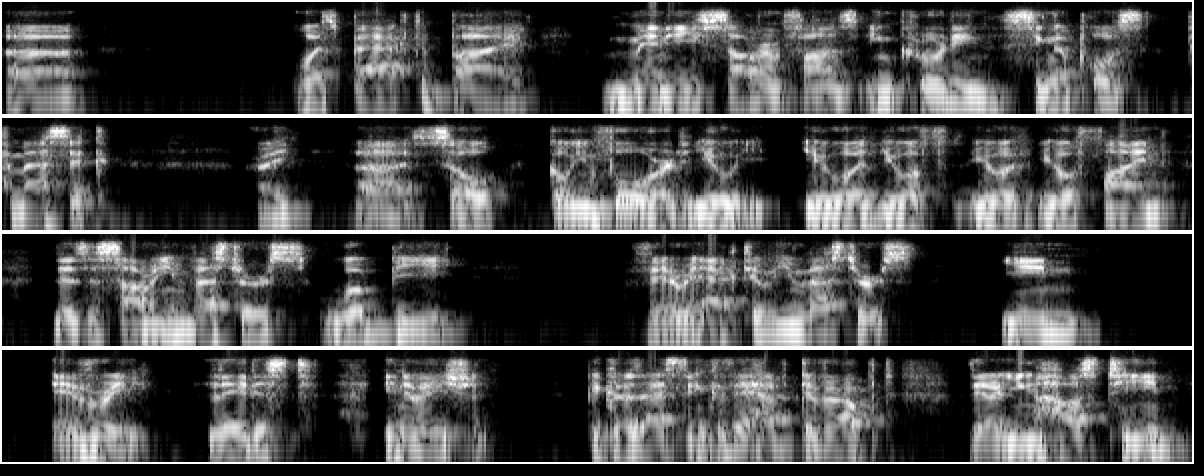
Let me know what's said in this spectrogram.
uh, was backed by many sovereign funds, including Singapore's Temasek, right? Uh, so going forward, you you will you will you will, you will find that the sovereign investors will be very active investors in every latest innovation because I think they have developed their in-house team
